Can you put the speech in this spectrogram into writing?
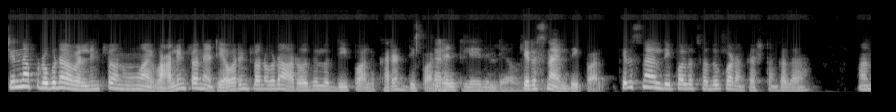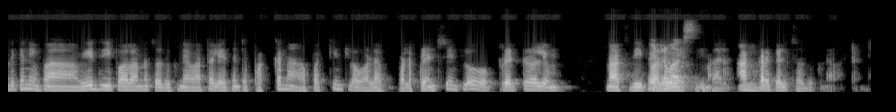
చిన్నప్పుడు కూడా వాళ్ళ ఇంట్లోనూ వాళ్ళ ఇంట్లోనే అంటే ఎవరింట్లోనూ కూడా ఆ రోజుల్లో దీపాలు కరెంట్ దీపాలు. కరెంట్ లేదండి కిరసనాయిల దీపాలు. కిరసనాయిల దీపాలు చదువుకోవడం కష్టం కదా. అందుకని వీధి దీపాలన్నా చదువుకునేవారట లేదంటే పక్కన పక్కింట్లో వాళ్ళ వాళ్ళ ఫ్రెండ్స్ ఇంట్లో పెట్రోలియం మార్క్స్ దీపాలు. అక్కడికి వెళ్ళి చదువుకునేవారటండి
